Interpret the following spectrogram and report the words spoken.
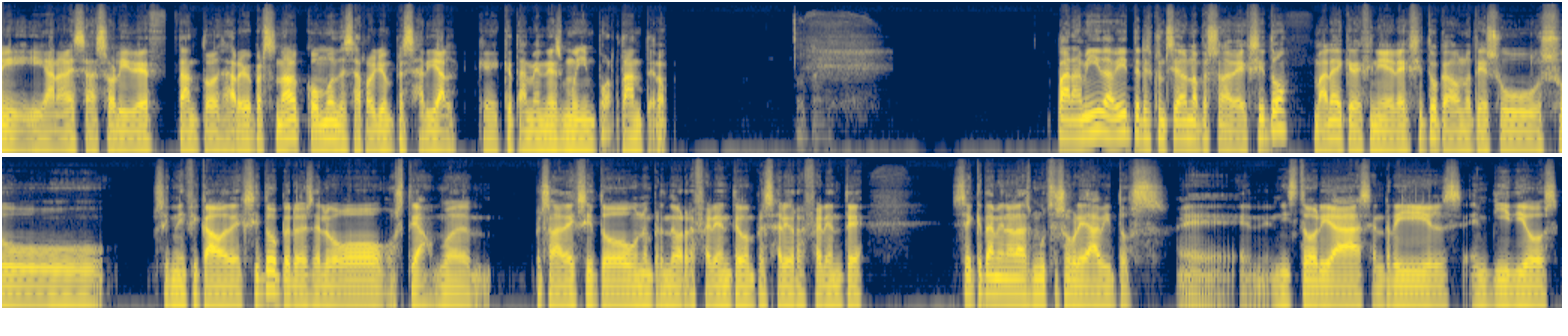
Y, ganar esa solidez tanto desarrollo personal como desarrollo empresarial, que, también es muy importante, ¿no? Para mí, David, eres considerado una persona de éxito, ¿vale? Hay que definir el éxito, cada uno tiene su, significado de éxito, pero desde luego, hostia, persona de éxito, un emprendedor referente o empresario referente. Sé que también hablas mucho sobre hábitos, eh, en, historias, en reels, en vídeos.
